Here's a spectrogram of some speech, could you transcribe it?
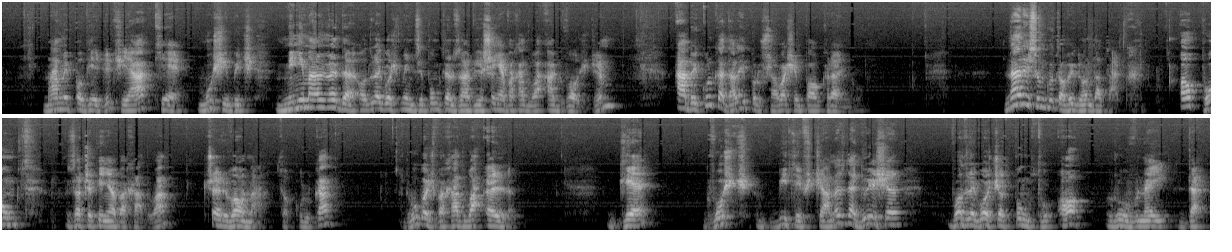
Mamy powiedzieć, jakie musi być minimalne D, odległość między punktem zawieszenia wahadła a gwoździem, aby kulka dalej poruszała się po okręgu. Na rysunku to wygląda tak. O punkt zaczepienia wahadła, czerwona to kulka, długość wahadła L. G, gwóźdź wbity w ścianę, znajduje się w odległości od punktu O równej D.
